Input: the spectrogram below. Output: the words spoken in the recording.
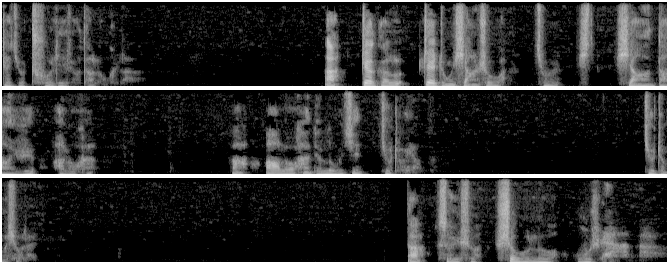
这就出离六道轮回了。啊，这个这种享受啊，就相当于阿罗汉。啊，阿罗汉的路径就这个样子，就这么修来的。啊，所以说受乐无染了，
